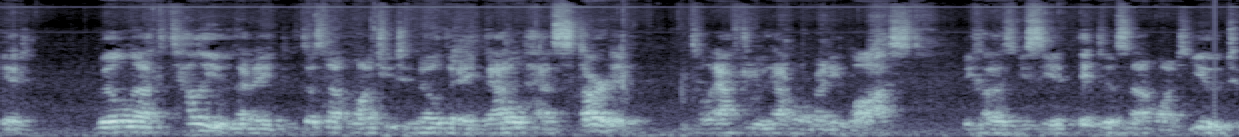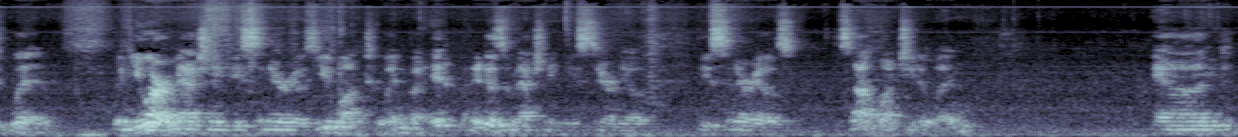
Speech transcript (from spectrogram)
It will not tell you that it does not want you to know that a battle has started until after you have already lost because you see, it, it does not want you to win. When you are imagining these scenarios, you want to win, but it, when it is imagining these scenarios, these scenarios, does not want you to win. And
